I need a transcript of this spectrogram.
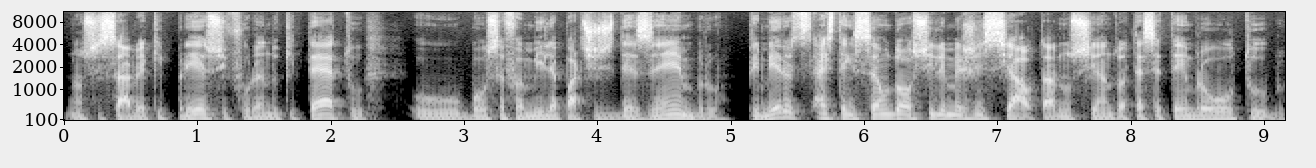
não se sabe a que preço e furando que teto, o Bolsa Família a partir de dezembro. Primeiro a extensão do auxílio emergencial, está anunciando até setembro ou outubro.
